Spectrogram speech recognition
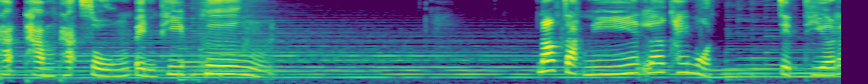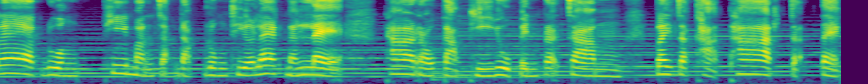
พระธรรมพระสงฆ์เป็นที่พึ่ง นอกจากนี้เลิกให้หมด จิตทีแรกดวงที่มันจะดับลงทีแรกนั้นแหละ ถ้าเรากับผีอยู่เป็นประจำ ใกล้จะขาดธาตุจะแตก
